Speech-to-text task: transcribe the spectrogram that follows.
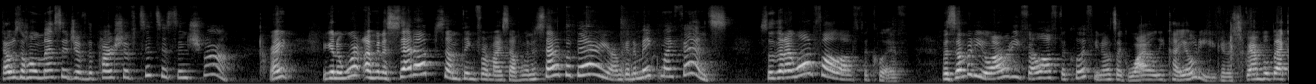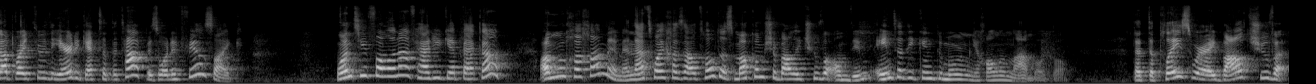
That was the whole message of the Parsha of Tzitzis and Shema, right? You're going to work. I'm going to set up something for myself. I'm going to set up a barrier. I'm going to make my fence so that I won't fall off the cliff. But somebody who already fell off the cliff, you know, it's like wily coyote. You're going to scramble back up right through the air to get to the top, is what it feels like. Once you've fallen off, how do you get back up? Amru chachamim, and that's why Chazal told us, Makom shabali tshuva omdim, ein tzadikim gemurim yecholim la'amod That the place where a bal tshuva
